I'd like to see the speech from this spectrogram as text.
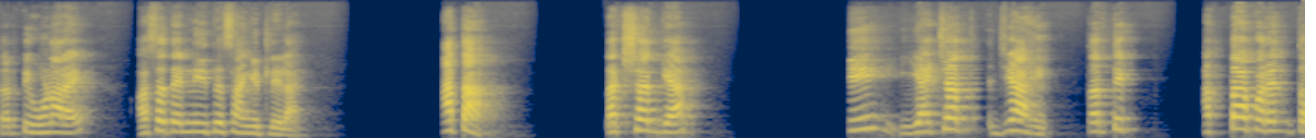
तर ती होणार आहे असं त्यांनी इथे सांगितलेलं आहे. आता लक्षात घ्या की याच्यात जे आहे तर ते आतापर्यंत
